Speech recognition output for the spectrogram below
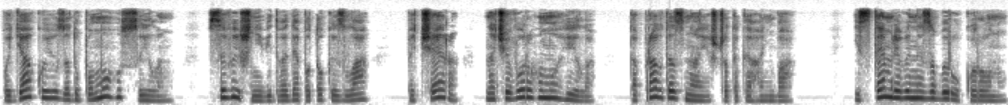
Подякую за допомогу силам. Всевишній відведе потоки зла, печера, наче ворогу могила, та правда знає, що таке ганьба. Із темряви не заберу корону,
